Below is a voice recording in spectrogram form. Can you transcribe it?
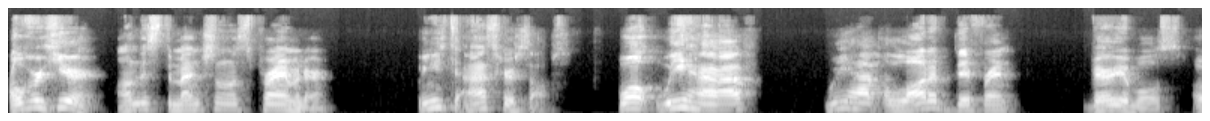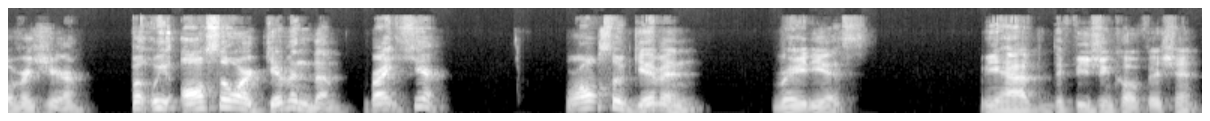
over here on this dimensionless parameter, we need to ask ourselves, well, we have we have a lot of different variables over here, but we also are given them right here. We're also given radius. We have the diffusion coefficient.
